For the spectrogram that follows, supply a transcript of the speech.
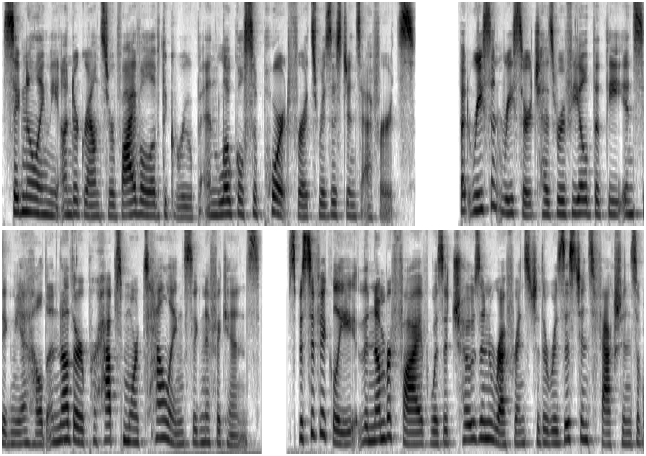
signaling the underground survival of the group and local support for its resistance efforts. But recent research has revealed that the insignia held another, perhaps more telling, significance. Specifically, the number five was a chosen reference to the resistance factions of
